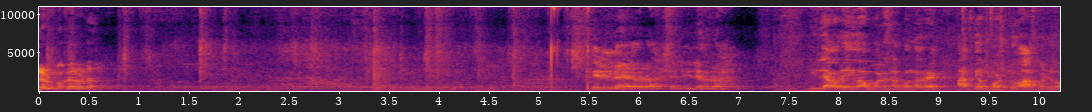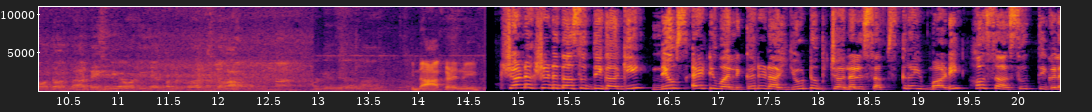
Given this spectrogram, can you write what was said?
ಇಲ್ಲೋಡು ಮಕ್ಕ ನೋಡು. ಇಲ್ಲಿ ಇಲ್ಲವ್ರ ಇಲ್ಲಿ ಅವ್ರೆ. ಈಗ ಆಪರೇಷನ್ ಬಂದವ್ರೆ. ಅದಕ್ಕೆ ಫಸ್ಟು ಹಾಸ್ಪಿಟ್ಲ್ ಹೋಗ್ತಾ ಅಂತ ಟೇಷನ್ಗೆ ಹೋಗಿದೆ ಕಂಪ್ಲೇಂಟ್ ಕೊಡಕ್ಕಂದವ ಇನ್ನು ಆ ಕಡೆನೂ ಕ್ಷಣ ಕ್ಷಣದ ಸುದ್ದಿಗಾಗಿ news eighty one Kannada YouTube channel subscribe ಮಾಡಿ ಹೊಸ ಸುದ್ದಿಗಳ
